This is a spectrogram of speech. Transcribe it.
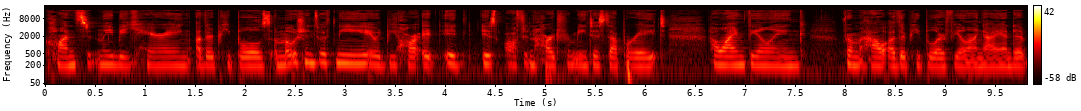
constantly be carrying other people's emotions with me. It would be hard. It, it is often hard for me to separate how I'm feeling from how other people are feeling. I end up,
